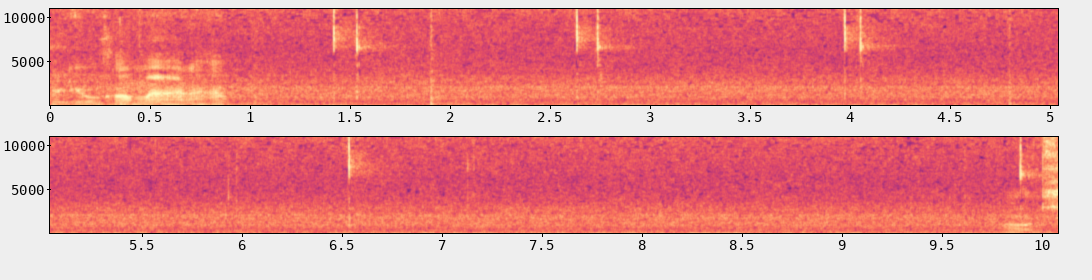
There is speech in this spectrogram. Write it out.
วิดีโอเข้ามานะครับโอเค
